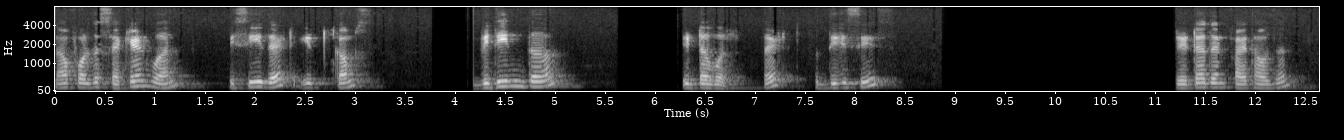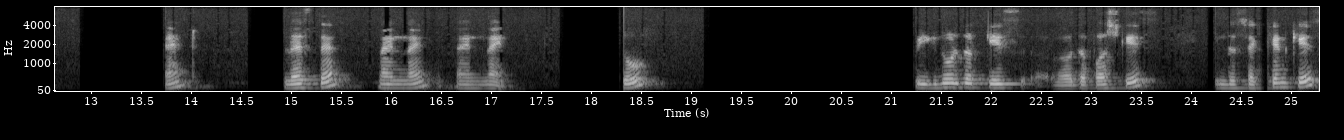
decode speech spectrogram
now for the second one we see that it comes within the interval right? So this is greater than 5000 and less than 9999 so we ignore the case uh, the first case. In the second case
